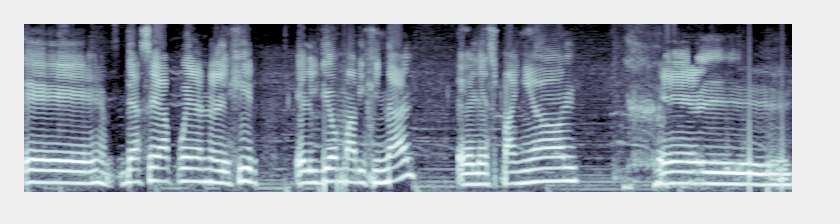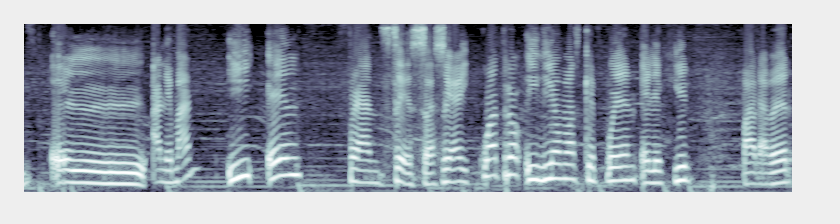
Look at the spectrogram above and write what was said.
Eh, ya sea pueden elegir el idioma original, el español, el, el alemán y el francés. O sea, hay cuatro idiomas que pueden elegir para ver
